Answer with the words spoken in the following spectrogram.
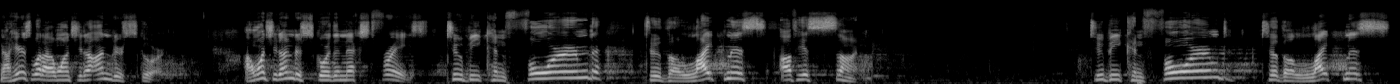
Now, here's what I want you to underscore I want you to underscore the next phrase to be conformed to the likeness of his son. To be conformed to the likeness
